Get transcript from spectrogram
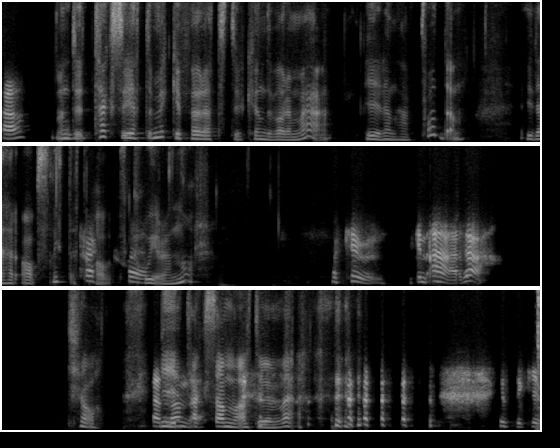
Ja. Men du, tack så jättemycket för att du kunde vara med i den här podden, i det här avsnittet Tack av själv. Queera Norr. Vad kul. Vilken ära. Ja, vi är tacksamma att du är med. Jättekul.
